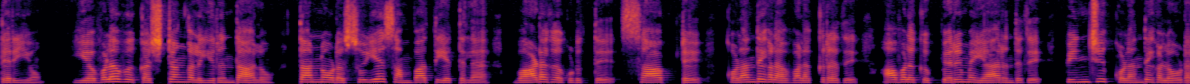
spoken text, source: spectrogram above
தெரியும். எவ்வளவு கஷ்டங்கள் இருந்தாலும் தன்னோட சுய சம்பாத்தியத்துல வாடகை கொடுத்து சாப்பிட்டு குழந்தைகளை வளர்க்கறது அவளுக்கு பெருமையா இருந்தது. பிஞ்சு குழந்தைகளோட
